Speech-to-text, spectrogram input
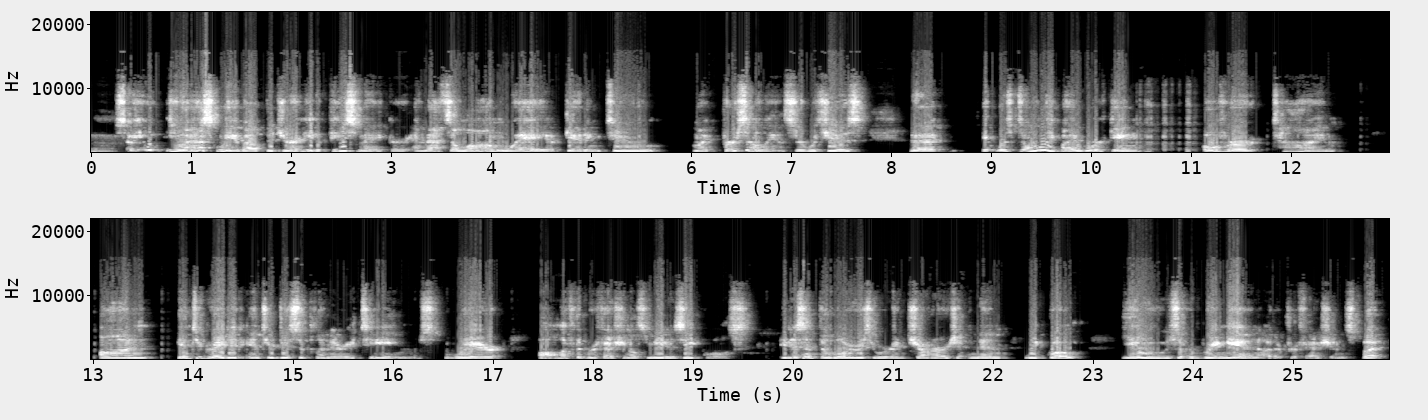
Mm. So you, you asked me about the journey to peacemaker, and that's a long way of getting to my personal answer, which is that it was only by working over time on integrated interdisciplinary teams where all of the professionals meet as equals. It isn't the lawyers who are in charge and then we quote, use or bring in other professions, but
